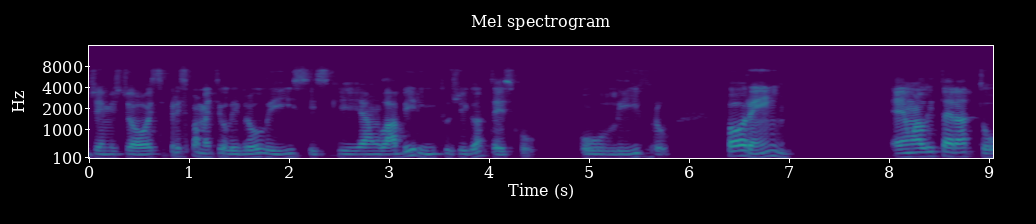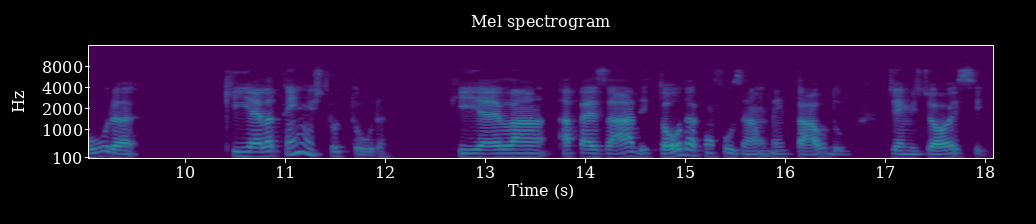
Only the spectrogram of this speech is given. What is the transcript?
James Joyce, principalmente o livro Ulisses, que é um labirinto gigantesco. o livro, porém, é uma literatura que ela tem uma estrutura, que ela, apesar de toda a confusão mental do James Joyce,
